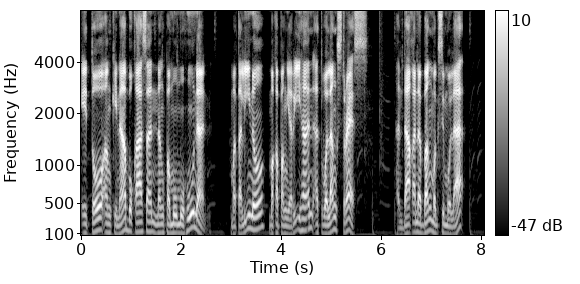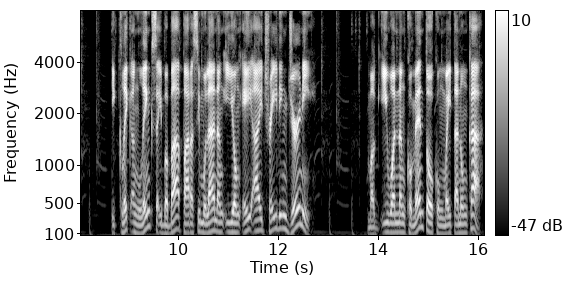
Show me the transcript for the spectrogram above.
Ito ang kinabukasan ng pamumuhunan. Matalino, makapangyarihan at walang stress. Handa ka na bang magsimula? I-click ang link sa ibaba para simulan ang iyong AI trading journey. Mag-iwan ng komento kung may tanong ka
